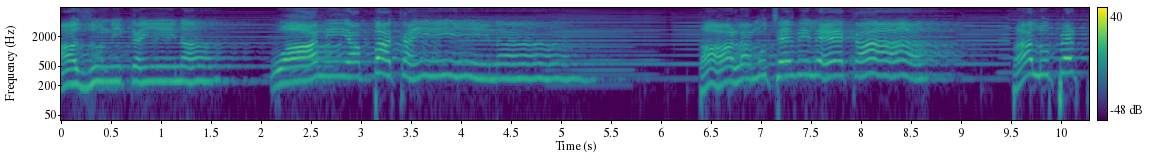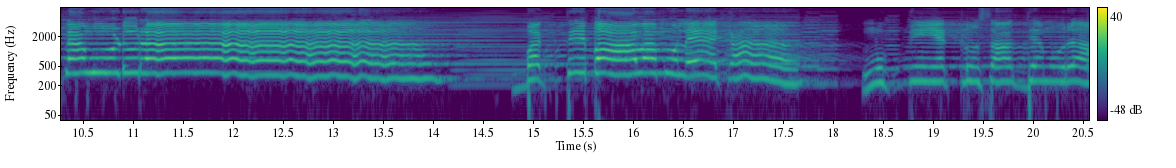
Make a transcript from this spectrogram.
అజునికైనా వాణి అబ్బకైనా తాళము చెవిలేక తలుపెట్ల ఊడురా? భక్తి భావము లేక ముక్తి ఎట్లు సాధ్యమురా?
